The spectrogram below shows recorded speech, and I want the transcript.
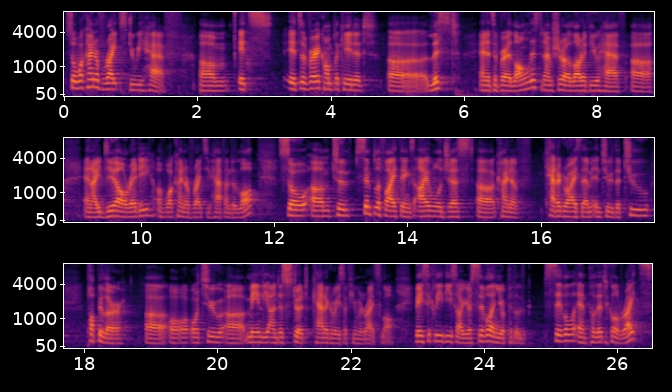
So what kind of rights do we have? Um, it's, it's a very complicated uh, list and it's a very long list, and I'm sure a lot of you have uh, an idea already of what kind of rights you have under law. So um, to simplify things, I will just uh, kind of categorize them into the two popular uh, or, or, two uh, mainly understood categories of human rights law. Basically, these are your civil and your civil and political rights,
